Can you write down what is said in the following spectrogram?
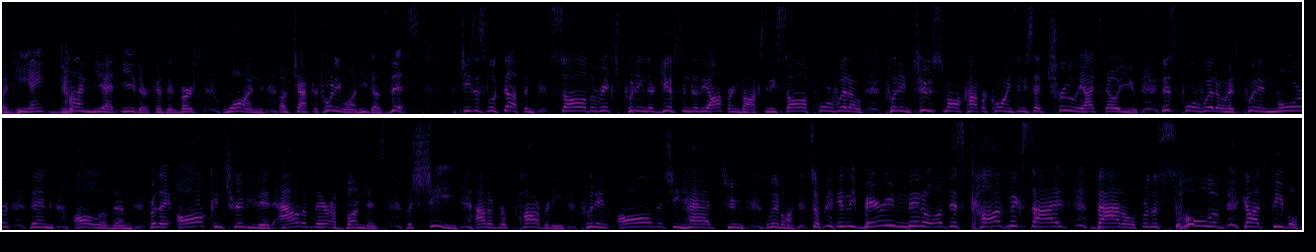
But he ain't done yet either, because in verse 1 of chapter 21, he does this Jesus looked up and saw the rich putting their gifts into the offering box, and he saw a poor widow put in two small copper coins, and he said, Truly, I tell you, this poor widow has put in more than all of them, for they all contributed out of their abundance, but she, out of her poverty, put in all that she had to live on. So, in the very middle of this cosmic sized battle for the soul of God's people,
